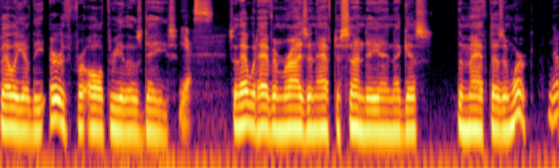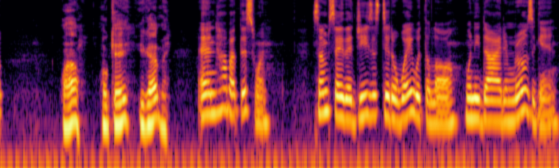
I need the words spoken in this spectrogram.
belly of the earth for all three of those days. Yes. So that would have him rising after Sunday, and I guess the math doesn't work. Nope. Wow. Okay, you got me. And how about this one? Some say that Jesus did away with the law when he died and rose again.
